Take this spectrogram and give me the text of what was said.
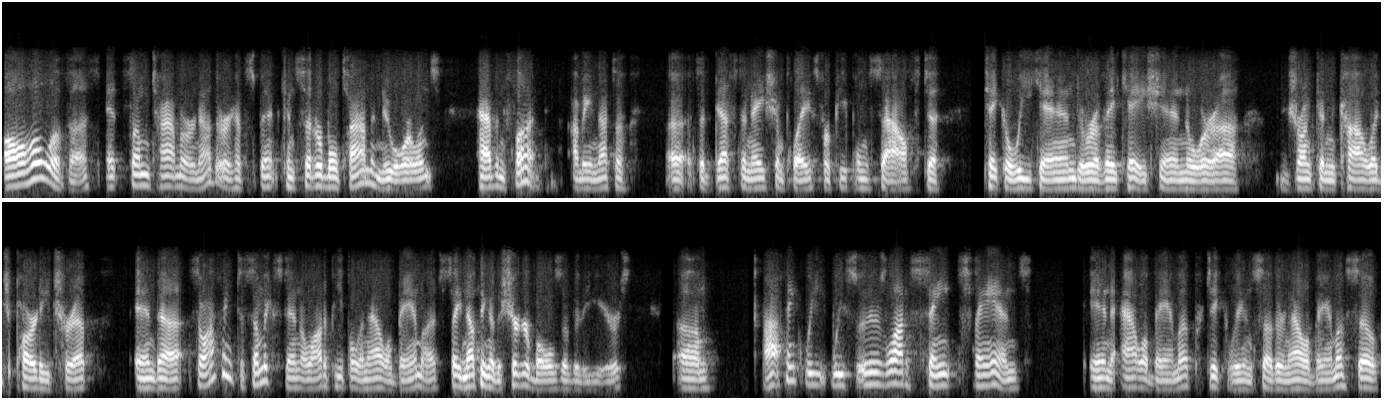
all of us at some time or another have spent considerable time in New Orleans having fun. I mean, that's a uh, it's a destination place for people in the South to take a weekend or a vacation or a drunken college party trip. And uh, so I think to some extent, a lot of people in Alabama, to say nothing of the Sugar Bowls over the years, um, I think we, we so there's a lot of Saints fans in Alabama, particularly in southern Alabama. So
